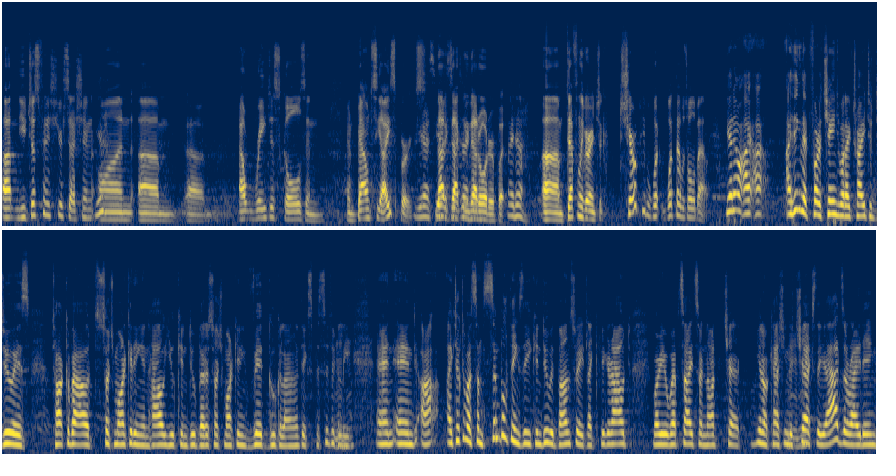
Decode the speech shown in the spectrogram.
Um, you just finished your session Yeah. on um, um, outrageous goals and, and bouncy icebergs. Yes, Not yes, exactly in that order, but I know. Um, definitely very interesting. Share with people what, what that was all about. You know, I, I, I think that for a change, what I try to do is talk about search marketing and how you can do better search marketing with Google Analytics specifically. And and uh, I talked about some simple things that you can do with bounce rate, like figure out where your websites are not check, you know, cashing the checks that your ads are writing.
